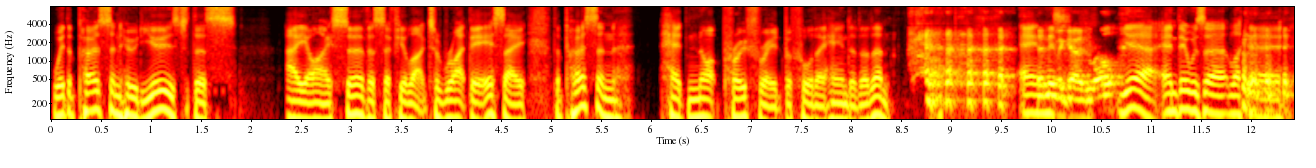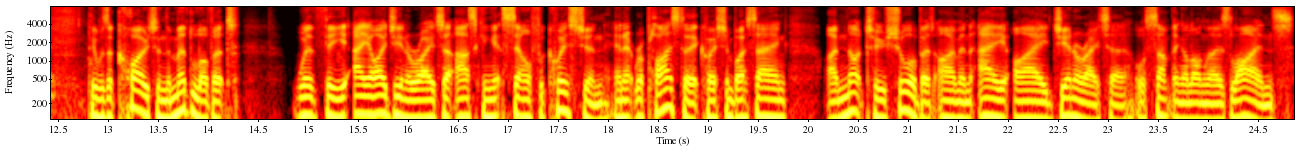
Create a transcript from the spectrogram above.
where the person who'd used this AI service, if you like, to write their essay, the person had not proofread before they handed it in. and that never goes well. Yeah, and there was a like a there was a quote in the middle of it with the AI generator asking itself a question, and it replies to that question by saying, I'm not too sure, but I'm an AI generator or something along those lines.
